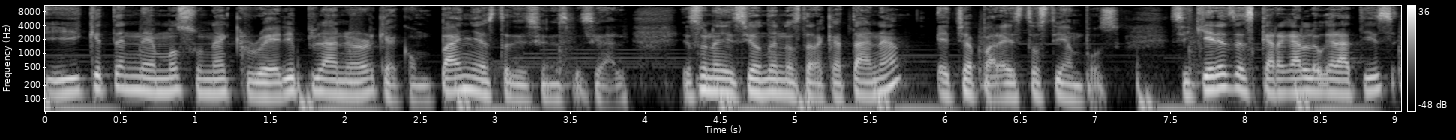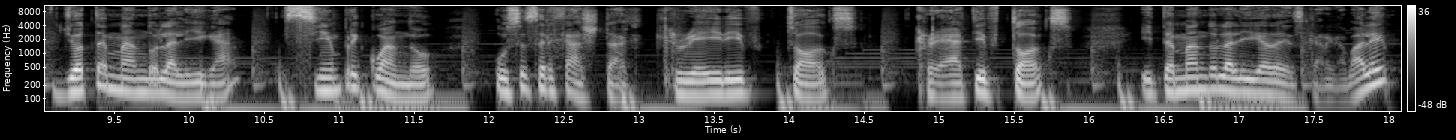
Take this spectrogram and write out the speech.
y que tenemos una Creative Planner que acompaña esta edición especial. Es una edición de nuestra katana hecha para estos tiempos. Si quieres descargarlo gratis, yo te mando la liga siempre y cuando uses el hashtag Creative Talks Creative Talks y te mando la liga de descarga, ¿vale?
